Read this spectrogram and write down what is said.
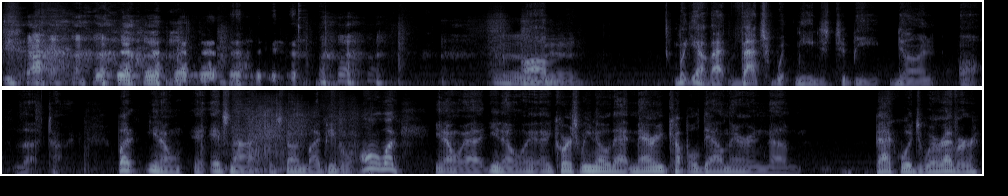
oh, um. But yeah, that that's what needs to be done all the time. But you know, it, it's not. It's done by people. Oh, look, you know, uh, you know. Of course, we know that married couple down there in um, backwoods, wherever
